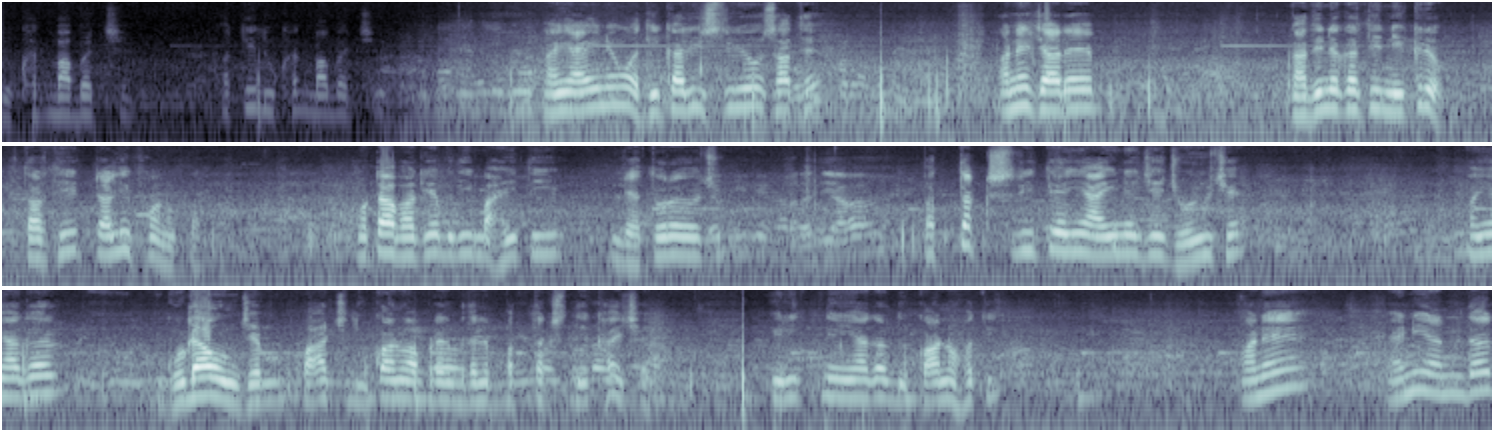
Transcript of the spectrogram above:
દુઃખદ બાબત છે. અતિ દુઃખદ બાબત છે. અહીં આવીને હું અધિકારીશ્રીઓ સાથે અને જ્યારે ગાંધીનગરથી નીકળ્યો, ત્યારથી ટેલિફોન ઉપર મોટાભાગે બધી માહિતી લેતો રહ્યો છું. પ્રત્યક્ષ રીતે અહીં આવીને જે જોયું છે અહીંયા આગળ ગોડાઉન જેમ પાંચ દુકાનો આપણે બધાને પ્રત્યક્ષ દેખાય છે, એ રીતની અહીંયા આગળ દુકાનો હતી. અને એની અંદર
